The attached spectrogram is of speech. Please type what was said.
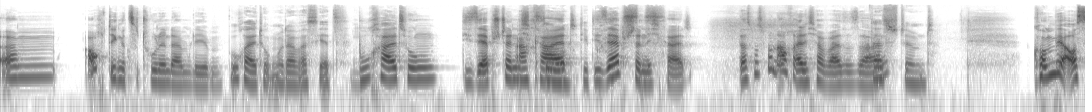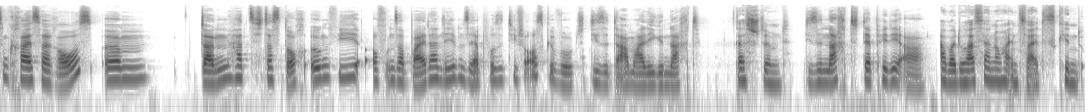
ähm, auch Dinge zu tun in deinem Leben. Buchhaltung oder was jetzt? Buchhaltung, die Selbstständigkeit, so, die die. Selbstständigkeit. Das muss man auch ehrlicherweise sagen. Das stimmt. Kommen wir aus dem Kreis heraus, ähm, dann hat sich das doch irgendwie auf unser beider Leben sehr positiv ausgewirkt, diese damalige Nacht. Das stimmt. Diese Nacht der PDA. Aber du hast ja noch ein zweites Kind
